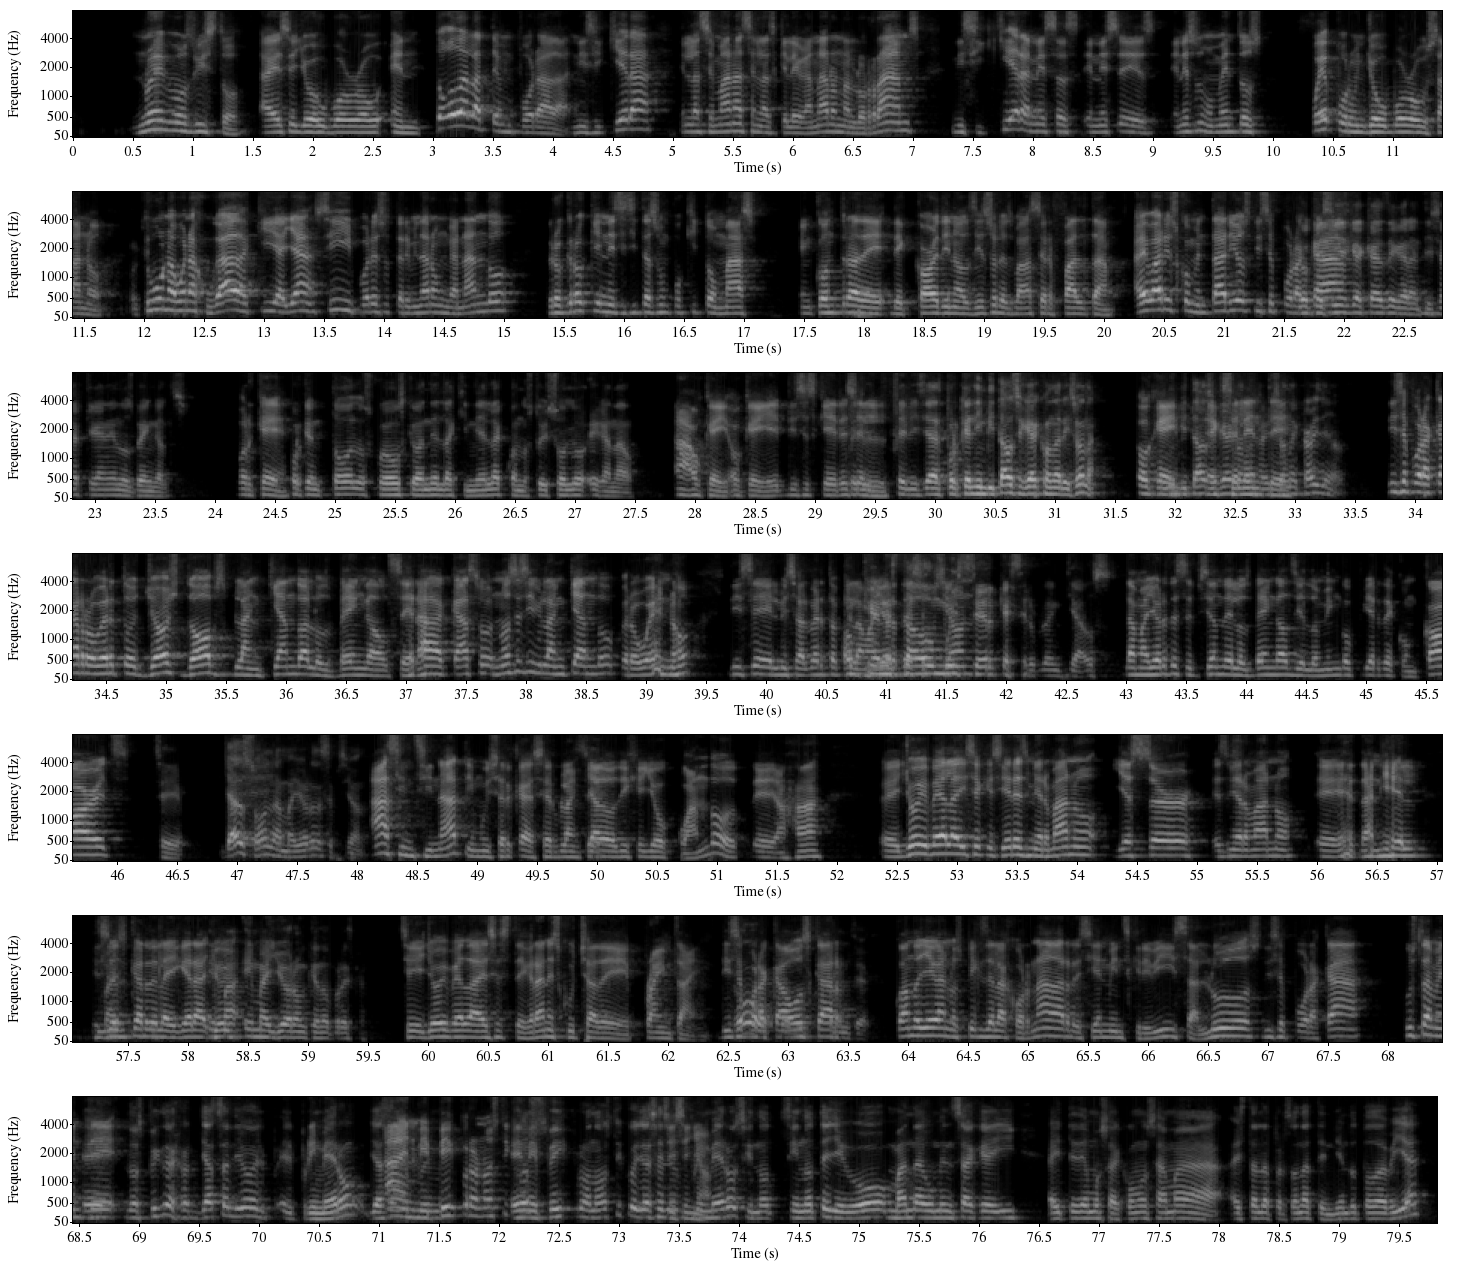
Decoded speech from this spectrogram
no hemos visto a ese Joe Burrow en toda la temporada, ni siquiera en las semanas en las que le ganaron a los Rams, ni siquiera en, esas, en, ese, en esos momentos fue por un Joe Burrow sano. Tuvo una buena jugada aquí y allá, sí, por eso terminaron ganando, pero creo que necesitas un poquito más en contra de, Cardinals y eso les va a hacer falta. Hay varios comentarios, dice por acá. Lo que sí es que acabas de garantizar que ganen los Bengals. ¿Por qué? Porque en todos los juegos que van en la quiniela, cuando estoy solo, he ganado. Ah, ok, ok. Dices que eres el. Felicidades, porque el invitado se queda con Arizona. Ok, el invitado se excelente. Queda con Arizona Cardinals. Dice por acá Roberto, Josh Dobbs blanqueando a los Bengals. ¿Será acaso? No sé si blanqueando, pero bueno. Dice Luis Alberto que la mayor han estado muy cerca de ser blanqueados. La mayor decepción de los Bengals y el domingo pierde con Cards. Sí. Ya son la mayor decepción. Ah, Cincinnati, muy cerca de ser blanqueado. Dije yo, ¿cuándo? Eh, ajá. Eh, Joey Vela dice que si eres mi hermano, yes, sir, es mi hermano. Eh, Daniel, dice Oscar de la Higuera. Y, mayor, aunque no parezca. Sí, Joey Vela es este gran escucha de Primetime. Dice por oh, acá Oscar, ¿cuándo llegan los picks de la jornada? Recién me inscribí, saludos. Dice por acá, Justamente. Eh, los picks ya salió el, primero. Ya ah, en mi pick pronóstico. En mi pick pronóstico ya salió el primero. Si no, si no te llegó, manda un mensaje ahí. Ahí tenemos a cómo se llama. Ahí está la persona atendiendo todavía.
